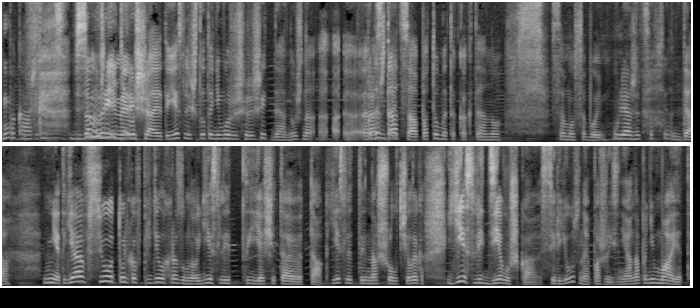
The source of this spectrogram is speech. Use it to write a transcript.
Покажет. Все время девушки. решает. Если что-то не можешь решить, да, нужно э, э, Подождать. расстаться, а потом это как-то оно само собой. Уляжется все. Да. Нет, я все только в пределах разумного. Если ты, я считаю так, если ты нашел человека, если девушка серьезная по жизни, она понимает, э,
